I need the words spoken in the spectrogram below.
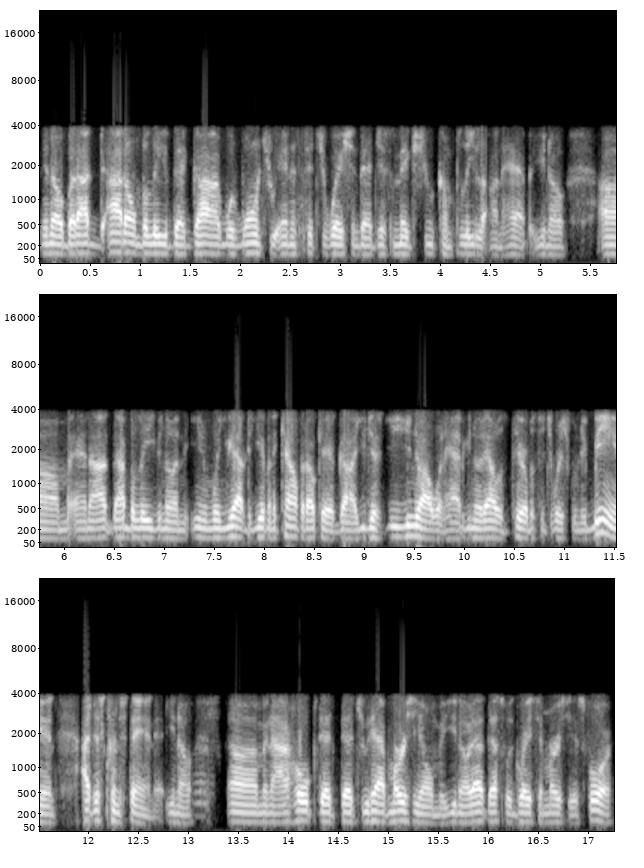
you know, but I I don't believe that God would want you in a situation that just makes you completely unhappy. You know, um, and I I believe you know, and, you know when you have to give an account for that, okay, God, you just you, you know I wouldn't have, you know, that was a terrible situation for me to be in. I just couldn't stand it, you know, um, and I hope that that you'd have mercy on me. You know, that that's what grace and mercy is for.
